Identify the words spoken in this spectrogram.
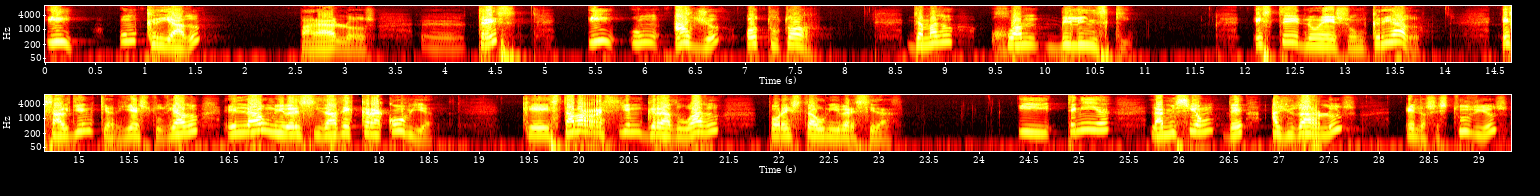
y un criado para los eh, tres, y un ayo o tutor, llamado Juan Bilinski. Este no es un criado, es alguien que había estudiado en la Universidad de Cracovia, que estaba recién graduado por esta universidad. Y tenía la misión de ayudarlos en los estudios,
